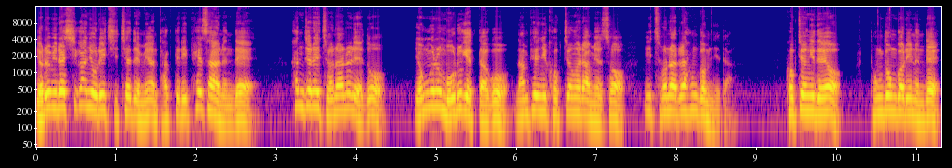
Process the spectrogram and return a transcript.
여름이라 시간이 오래 지체되면 닭들이 폐사하는데 한전에 전화를 해도 영문을 모르겠다고 남편이 걱정을 하면서 이 전화를 한 겁니다. 걱정이 되어 동동거리는데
